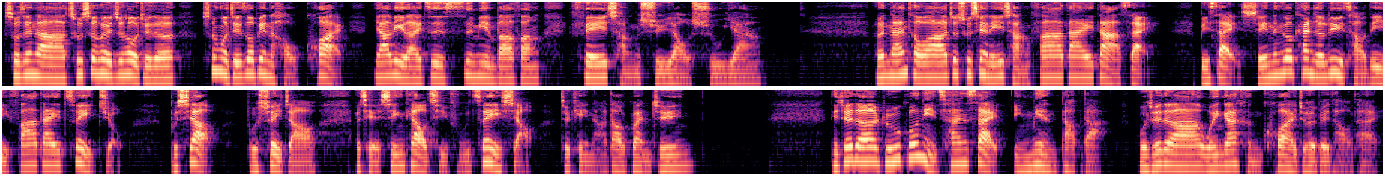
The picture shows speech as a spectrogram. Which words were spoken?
说真的啊，出社会之后，觉得生活节奏变得好快，压力来自四面八方，非常需要舒压。而南投啊，就出现了一场发呆大赛，比赛谁能够看着绿草地发呆最久，不笑不睡着，而且心跳起伏最小，就可以拿到冠军。你觉得，如果你参赛，赢面大不大？我觉得啊，我应该很快就会被淘汰。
